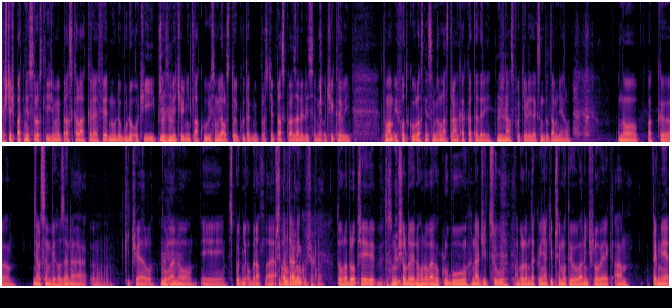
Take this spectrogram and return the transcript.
ještě špatně srostlý, že mi praskala krev jednu dobu do očí při mm-hmm. zvětšení tlaku. Když jsem udělal stojku, tak mi prostě praskla, zalili se mi oči krví. To mám i fotku, vlastně jsem měl na stránkách katedry, když mm-hmm. nás fotili, tak jsem to tam měl. No, pak uh, měl jsem vyhozené uh, kyčel, koleno mm-hmm. i spodní obratle. Při tom tréninku všechno. Tohle bylo při, to jsem šel do jednoho nového klubu na jitsu a byl tam takový nějaký přemotivovaný člověk a tak mě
